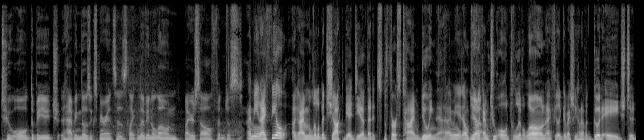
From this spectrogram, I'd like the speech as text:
too old to be tr- having those experiences, like living alone by yourself and just I mean, I feel like I'm a little bit shocked at the idea that it's the first time doing that. I mean, I don't feel Yeah. like I'm too old to live alone. I feel like I'm actually kind of a good age to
